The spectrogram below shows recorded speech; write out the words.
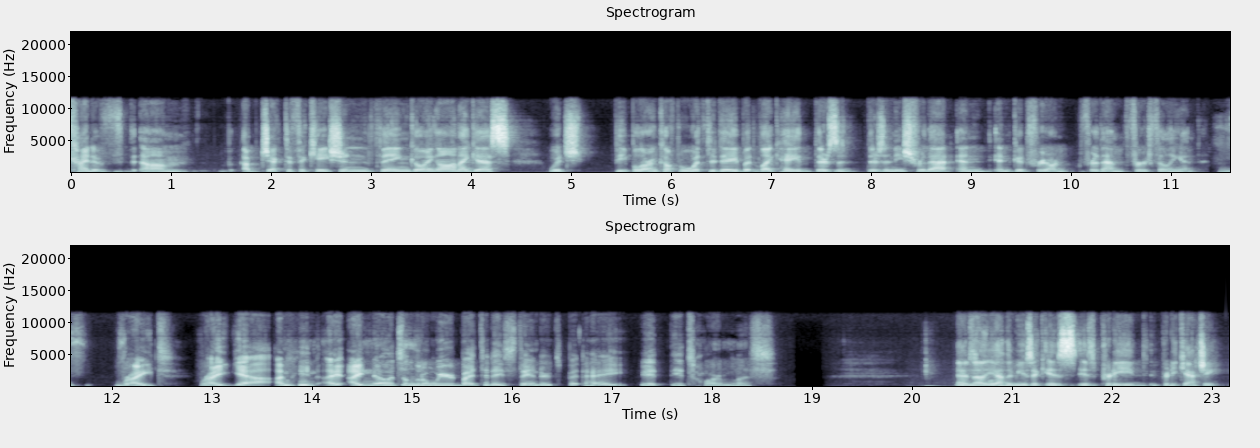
kind of um, objectification thing going on, I guess, which people are uncomfortable with today. But like, hey, there's a there's a niche for that, and and good for on for them for filling it. Right? Right? Yeah. I mean, I, I know it's a little weird by today's standards, but hey, it it's harmless. And It's uh, yeah, the music is is pretty pretty catchy.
